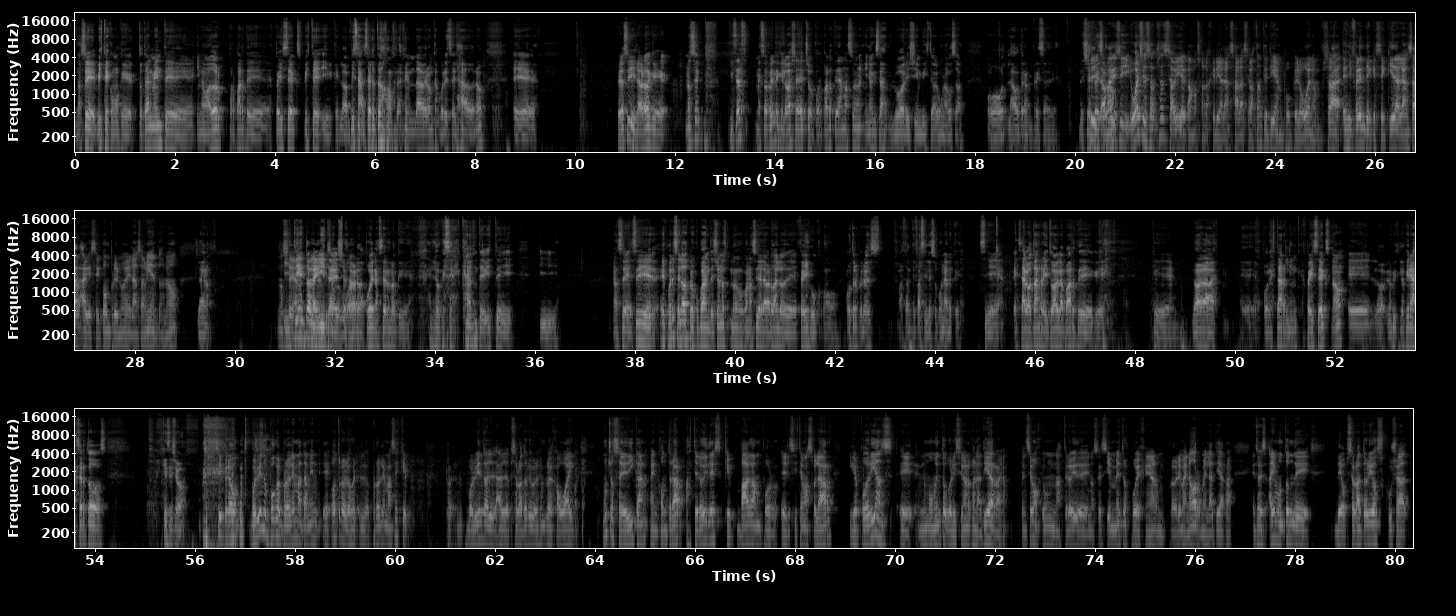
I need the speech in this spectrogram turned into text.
no sé, viste, como que totalmente innovador por parte de SpaceX, viste, y que lo empiezan a hacer todo, también da bronca por ese lado, ¿no? Eh, pero sí, la verdad que, no sé, quizás me sorprende que lo haya hecho por parte de Amazon y no quizás Blue Origin, viste, o alguna cosa, o la otra empresa de, Sí, la verdad ¿no? que sí. Igual ya se sabía que Amazon las quería lanzar hace bastante tiempo, pero bueno, ya es diferente que se quiera lanzar a que se compre nueve lanzamientos, ¿no? Claro. No Y sé, tienen toda la guita ellos, la verdad. Pueden hacer lo que, lo que se les cante, ¿viste? Y, y- no sé, sí, es por ese lado es preocupante. Yo no, no conocía la verdad lo de Facebook o otro, pero es bastante fácil de suponer que si es algo tan redituable aparte que, que lo haga eh, por Starlink, SpaceX, ¿no? Eh, lo, lo- lo quieren hacer todos, qué sé yo. Sí, pero volviendo un poco al problema también, eh, otro de los, los problemas es que, volviendo al, observatorio, por ejemplo, de Hawái, muchos se dedican a encontrar asteroides que vagan por el sistema solar y que podrían eh, en un momento colisionar con la Tierra. Pensemos que un asteroide de, no sé, 100 metros puede generar un problema enorme en la Tierra. Entonces, hay un montón de, observatorios cuya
